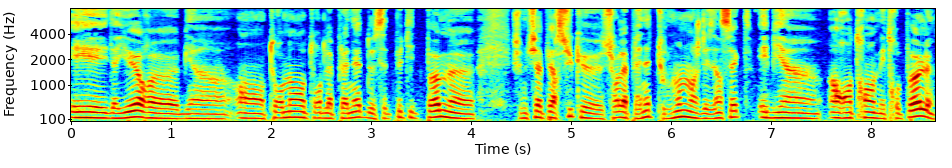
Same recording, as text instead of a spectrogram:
Et d'ailleurs, euh, bien, en tournant autour de la planète de cette petite pomme, euh, je me suis aperçu que sur la planète, tout le monde mange des insectes. Et bien, en rentrant en métropole,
